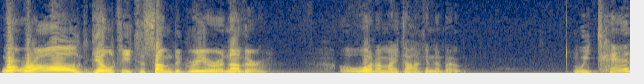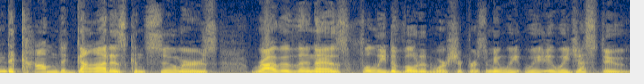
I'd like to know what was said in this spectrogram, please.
We're, we're all guilty to some degree or another. What am I talking about? We tend to come to God as consumers rather than as fully devoted worshipers. I mean, we, we, we just do.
